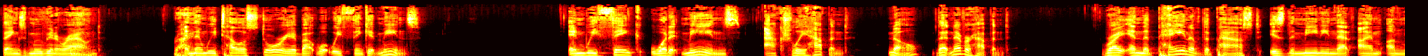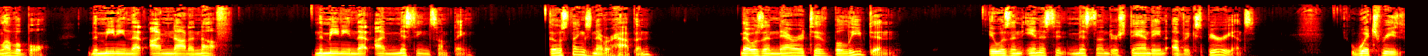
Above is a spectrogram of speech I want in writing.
things moving around. Right. And then we tell a story about what we think it means. And we think what it means actually happened. No, that never happened. Right. And the pain of the past is the meaning that I'm unlovable, the meaning that I'm not enough, the meaning that I'm missing something. Those things never happen. That was a narrative believed in. It was an innocent misunderstanding of experience, which re-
